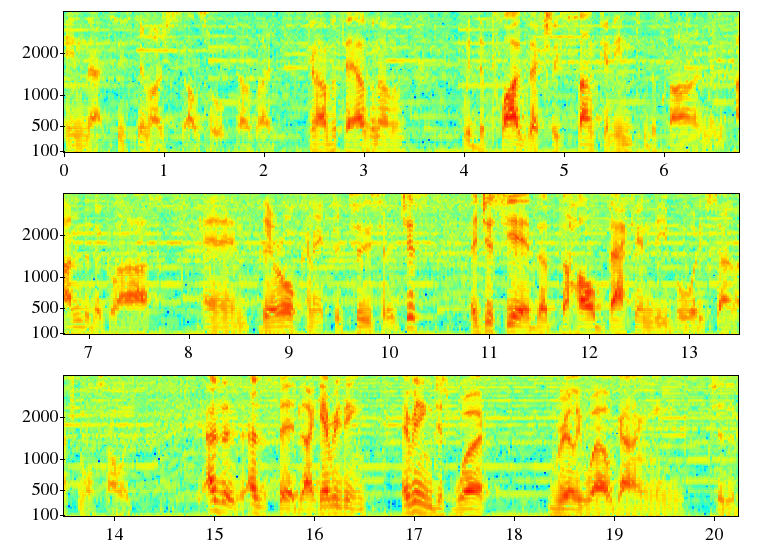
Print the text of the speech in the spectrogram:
in that system, I was, I was hooked. I was like, can I have a thousand of them? With the plugs actually sunken into the foam and under the glass and they're all connected too. So it just, it just yeah, the, the whole back end of your board is so much more solid. As I, as I said, like everything, everything just worked really well going into the,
